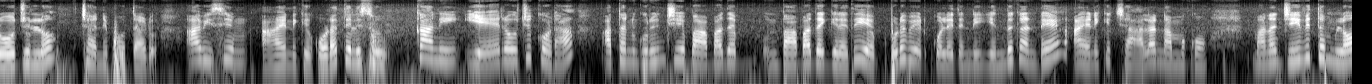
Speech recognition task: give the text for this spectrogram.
రోజుల్లో చనిపోతాడు. ఆ విషయం ఆయనకి కూడా తెలుసు. కానీ ఏ రోజు కూడా అతని గురించి బాబా దగ్ బాబా దగ్గర అయితే ఎప్పుడు వేడుకోలేదండి. ఎందుకంటే ఆయనకి చాలా నమ్మకం. మన జీవితంలో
